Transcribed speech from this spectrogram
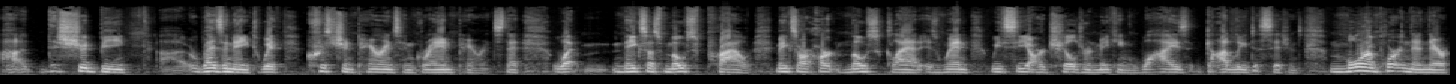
uh, this should be uh, resonate with Christian parents and grandparents. That what makes us most proud, makes our heart most glad, is when we see our children making wise, godly decisions. More important than their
